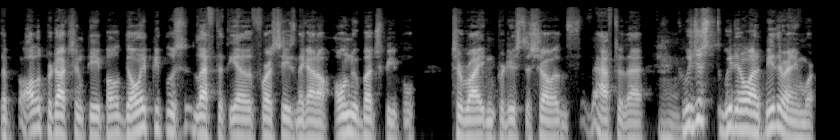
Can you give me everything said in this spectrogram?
the, all the production people, the only people who left at the end of the fourth season, they got a whole new bunch of people to write and produce the show after that. Mhm. We just we didn't want to be there anymore.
